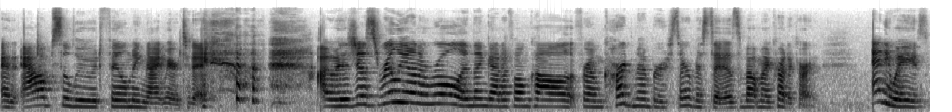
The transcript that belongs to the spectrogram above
an absolute filming nightmare today. I was just really on a roll and then got a phone call from card member services about my credit card. Anyways,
